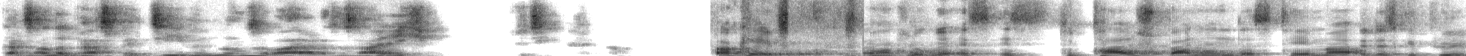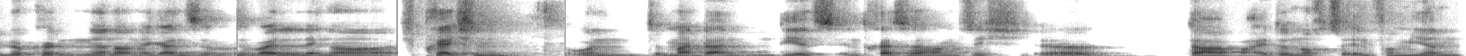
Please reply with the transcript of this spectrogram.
ganz andere Perspektiven und so weiter. Das ist eigentlich Okay, Herr Kluge, es ist total spannend, das Thema. Ich habe das Gefühl, wir könnten ja noch eine ganze Weile länger sprechen und Mandanten, die jetzt Interesse haben, sich äh, da weiter noch zu informieren,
